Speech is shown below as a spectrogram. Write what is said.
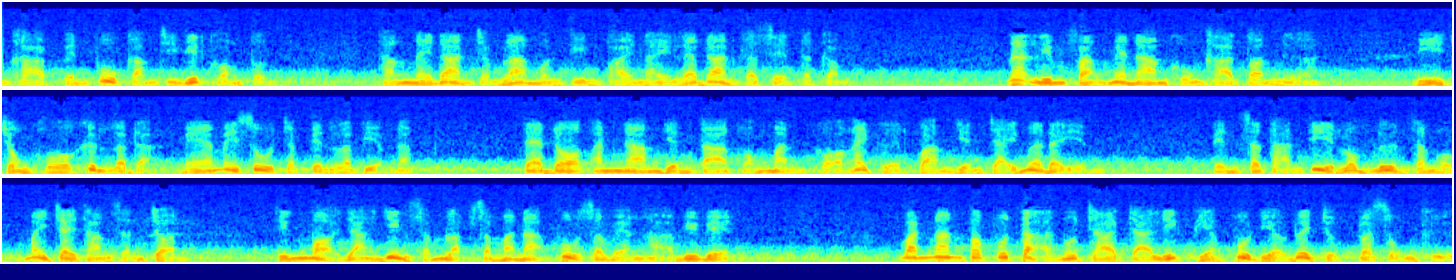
งคาเป็นผู้กำชีวิตของตน ทั้งในด้านชำระมนตินภายในและด้านเกษตรกรรม ณ ริมฝั่งแม่น้ำคงคาตอนเหนือ มีจงโคขึ้นระดับแม้ไม่สู้จะเป็นระเบียบนักแต่ดอกอันงามเย็นตาของมันก่อให้เกิดความเย็นใจเมื่อได้เห็น เป็นสถานที่ล่มลื่นสงบไม่ใช่ทางสัญจร จึงเหมาะอย่างยิ่งสำหรับสมณะผู้แสวงหาวิเวกวันนั้นพระพุทธอนุชาจาริกเพียงผู้เดียวด้วยจุดประสงค์คือ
